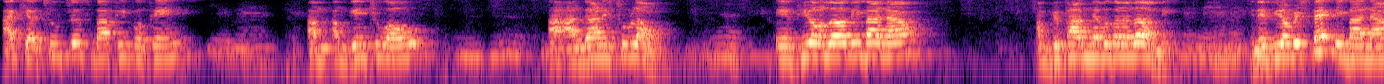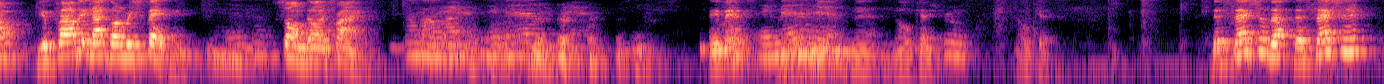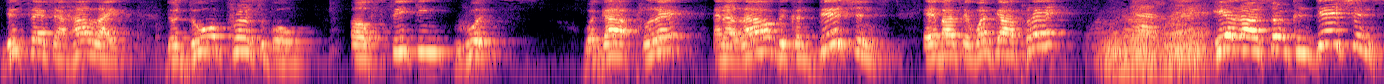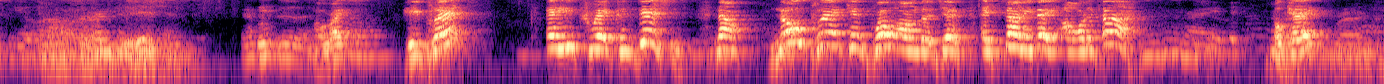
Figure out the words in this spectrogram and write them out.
I care two flips about people's opinions. Amen. I'm, I'm getting too old. Mm-hmm. I, I'm done this too long. Yes. If you don't love me by now, I'm, you're probably never going to love me. Amen. And if you don't respect me by now, you're probably not going to respect me. So I'm done trying. Amen. Amen. Amen. Amen. Okay. Okay. The section, the, the section, this section highlights the dual principle of seeking roots, where God plants and allows the conditions. Everybody say, once God plants, once God plants He allows certain conditions. He allows certain conditions. That's mm. good. All right. He plants and he creates conditions. Now, no plant can grow on the just a sunny day all the time. Okay?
